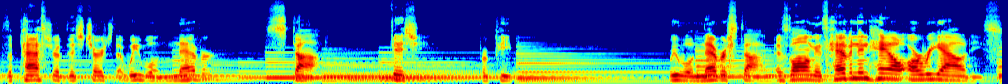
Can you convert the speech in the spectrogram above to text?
as a pastor of this church, that we will never stop fishing for people. We will never stop. As long as heaven and hell are realities,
